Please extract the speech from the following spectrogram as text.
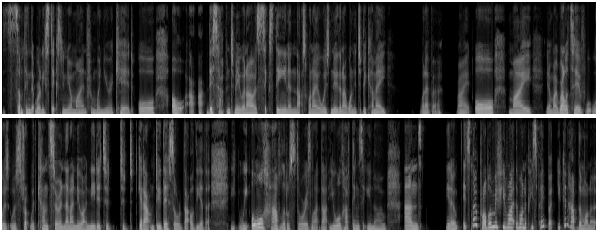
something that really sticks in your mind from when you're a kid or oh I, I, this happened to me when i was 16 and that's when i always knew that i wanted to become a whatever right? Or my you know my relative was was struck with cancer and then i knew i needed to to get out and do this or that or the other. We all have little stories like that. You all have things that you know. And you know it's no problem if you write them on a piece of paper you can have them on a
